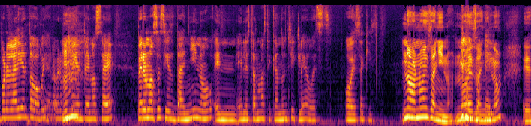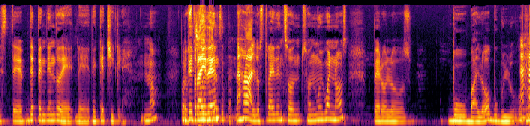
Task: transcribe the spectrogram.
por el aliento o voy a ver un cliente, no sé, pero no sé si es dañino en el estar masticando un chicle o es o es X. No, no es dañino, no es dañino, este, dependiendo de, de, qué chicle, ¿no? Porque los Trident, ajá, los Trident son, son muy buenos, pero los Bubalo, Bubulú, ¿cómo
